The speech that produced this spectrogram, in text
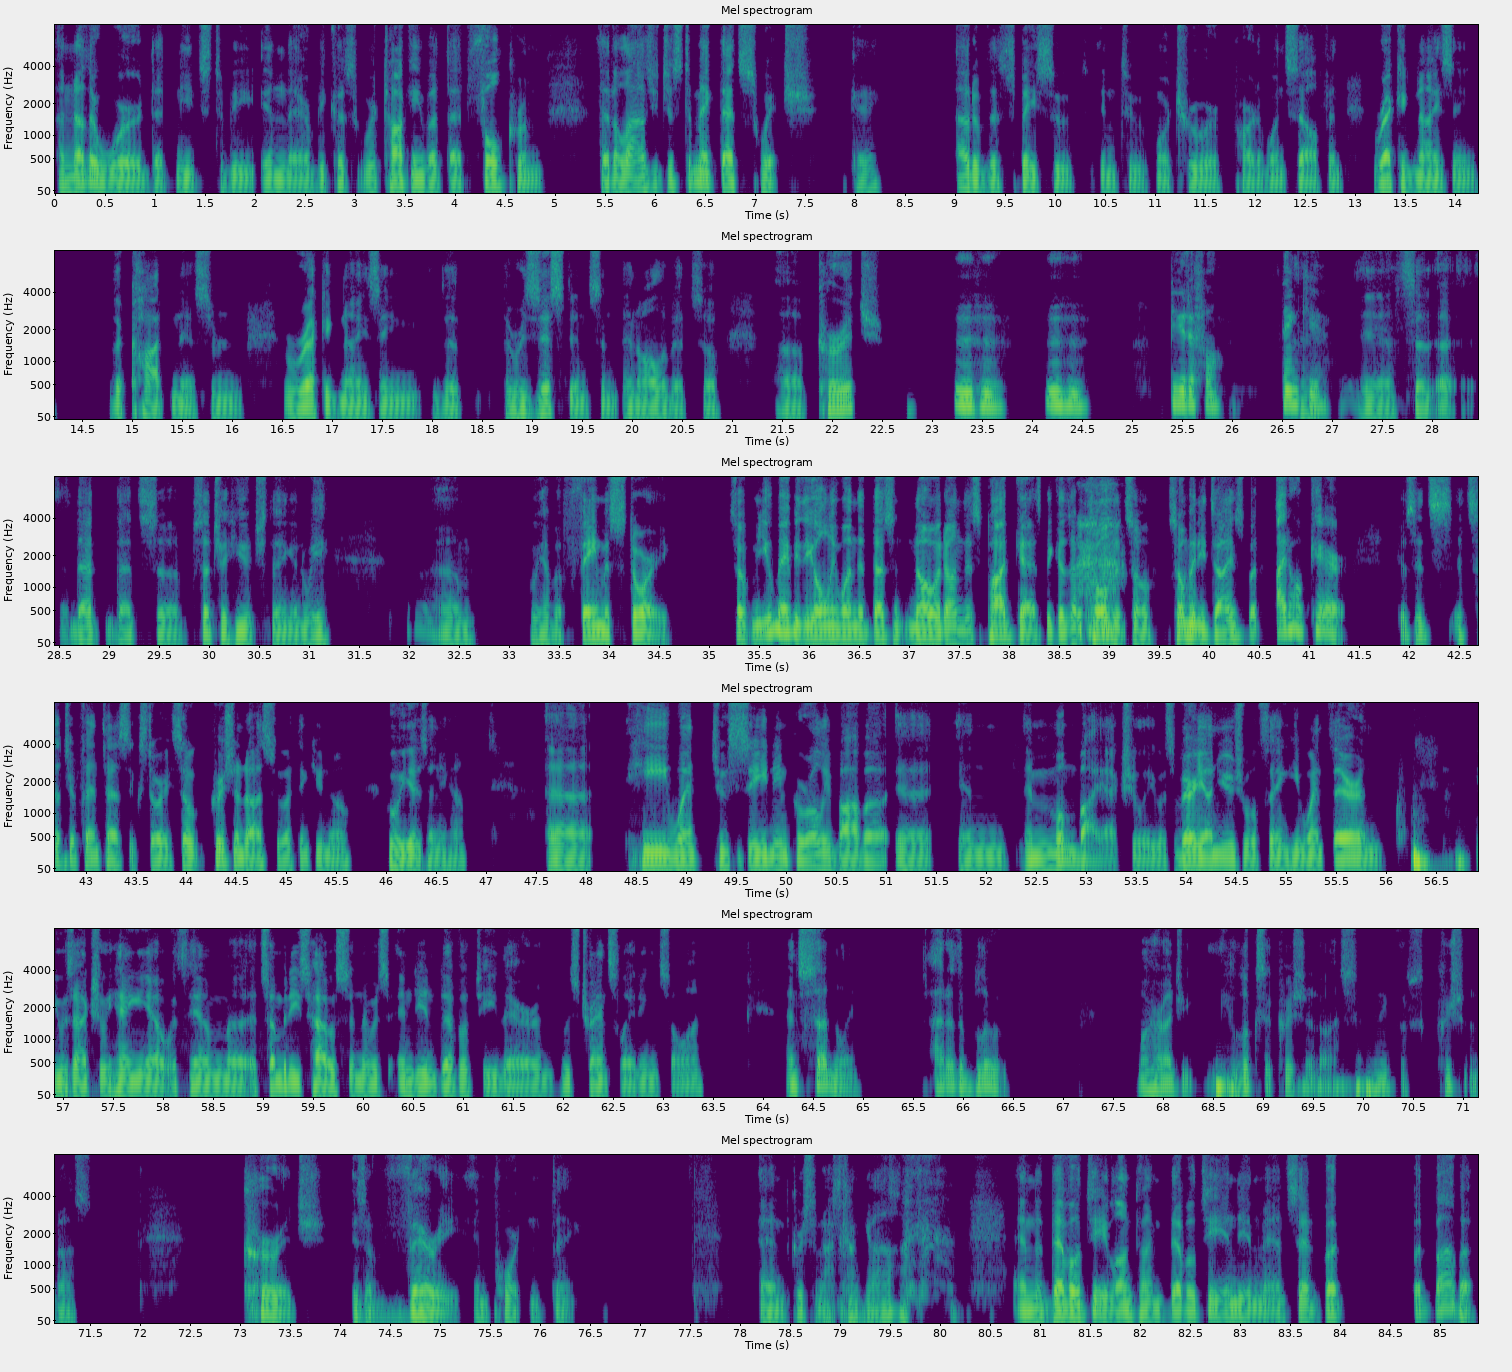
another word that needs to be in there because we're talking about that fulcrum that allows you just to make that switch, okay, out of the spacesuit into more truer part of oneself and recognizing the caughtness and recognizing the the resistance and, and all of it. So uh, courage. Mm-hmm. Mm-hmm. Beautiful. Thank you. Yeah. So uh, that that's uh, such a huge thing, and we um, we have a famous story. So you may be the only one that doesn't know it on this podcast because I've told it so so many times, but I don't care because it's it's such a fantastic story. So Krishna Das, who I think you know, who he is anyhow, uh, he went to see Neem Karoli Baba uh, in in Mumbai. Actually, it was a very unusual thing. He went there and he was actually hanging out with him uh, at somebody's house, and there was Indian devotee there and who's translating and so on. And suddenly, out of the blue, Maharaji he looks at Krishna Das and he goes, Krishna Das, courage is a very important thing. And Krishna Das going, ah. and the devotee, longtime devotee, Indian man, said, But but Baba,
